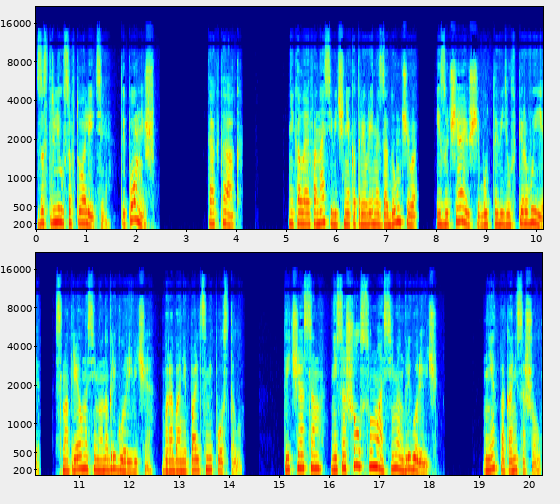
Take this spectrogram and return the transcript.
застрелился в туалете. Ты помнишь? Так-так. Николай Афанасьевич некоторое время задумчиво, изучающе, будто видел впервые, смотрел на Семена Григорьевича, барабаня пальцами по столу. «Ты часом не сошел с ума, Семен Григорьевич?» «Нет, пока не сошел.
